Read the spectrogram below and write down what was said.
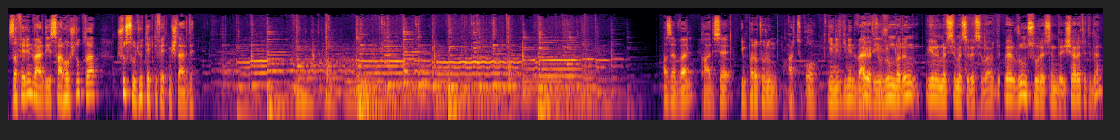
zaferin verdiği sarhoşlukla şu sulhü teklif etmişlerdi. Az evvel hadise imparatorun artık o yenilginin verdiği... Evet Rumların yenilmesi meselesi vardı ve Rum suresinde işaret edilen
